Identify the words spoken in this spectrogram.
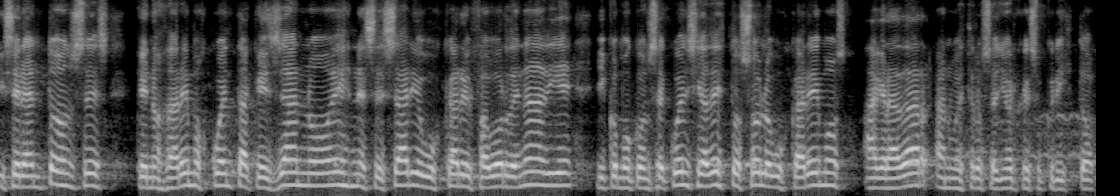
Y será entonces que nos daremos cuenta que ya no es necesario buscar el favor de nadie y como consecuencia de esto solo buscaremos agradar a nuestro Señor Jesucristo.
